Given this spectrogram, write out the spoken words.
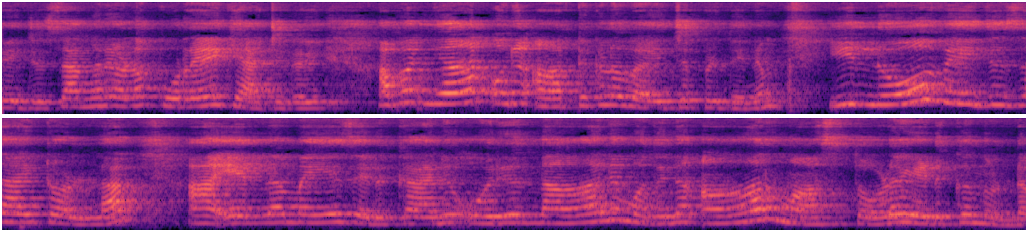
വേജസ് അങ്ങനെയുള്ള കുറേ കാറ്റഗറി അപ്പോൾ ഞാൻ ഒരു ആർട്ടിക്കിൾ വായിച്ചപ്പോഴത്തേനും ഈ ലോ വേജസ് ആയിട്ടുള്ള എൽ എം ഐ എസ് എടുക്കാൻ ഒരു നാല് മുതൽ ആറ് മാസത്തോളം എടുക്കുന്നുണ്ട്.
